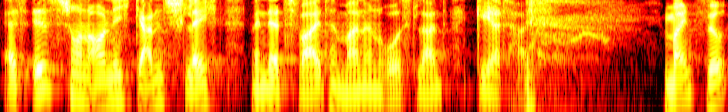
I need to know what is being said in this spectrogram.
es ist schon auch nicht ganz schlecht, wenn der zweite Mann in Russland Gerd heißt. Meinst du?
